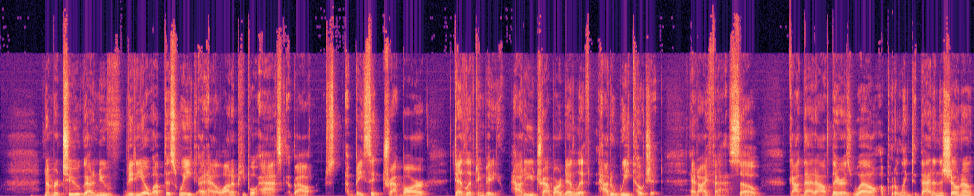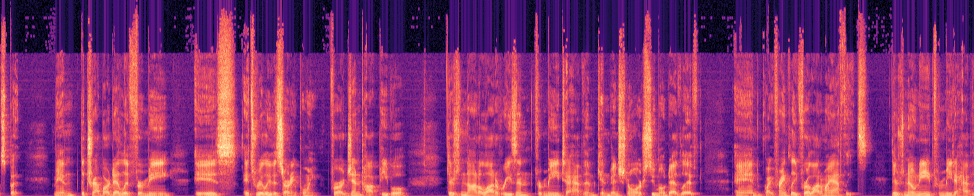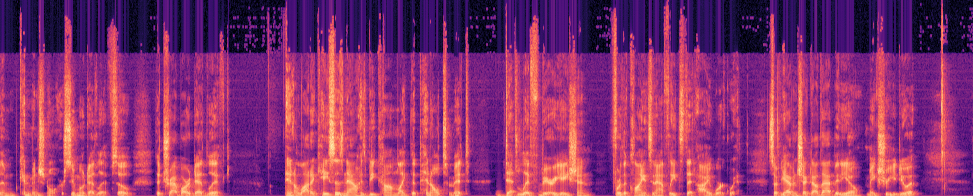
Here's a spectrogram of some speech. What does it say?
Number two, got a new video up this week. I'd had a lot of people ask about just a basic trap bar deadlifting video. How do you trap bar deadlift? How do we coach it at IFAST? So got that out there as well. I'll put a link to that in the show notes. But man, the trap bar deadlift for me is it's really the starting point. For our Gen Pop people, there's not a lot of reason for me to have them conventional or sumo deadlift. And quite frankly, for a lot of my athletes, there's no need for me to have them conventional or sumo deadlift. So the trap bar deadlift, in a lot of cases now, has become like the penultimate deadlift variation for the clients and athletes that I work with. So if you haven't checked out that video, make sure you do it.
